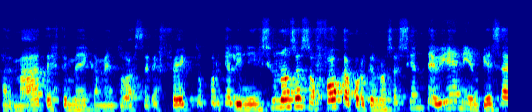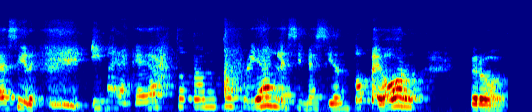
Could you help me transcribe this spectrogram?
calmate, este medicamento va a hacer efecto, porque al inicio uno se sofoca porque no se siente bien y empieza a decir, ¿y para qué gasto tantos reales si me siento peor? Pero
